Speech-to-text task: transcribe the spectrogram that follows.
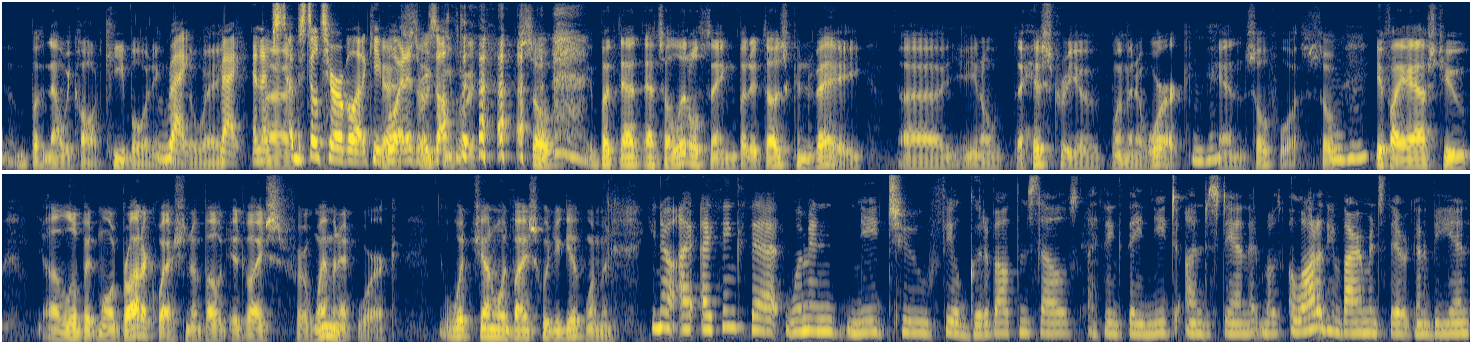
but now we call it keyboarding, right, by the way. Right, and I'm, uh, I'm still terrible at a keyboard yeah, as a result. so, but that that's a little thing, but it does convey, uh, you know, the history of women at work mm-hmm. and so forth. So, mm-hmm. if I asked you a little bit more broader question about advice for women at work, what general advice would you give women? You know, I, I think that women need to feel good about themselves. I think they need to understand that most a lot of the environments they're going to be in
